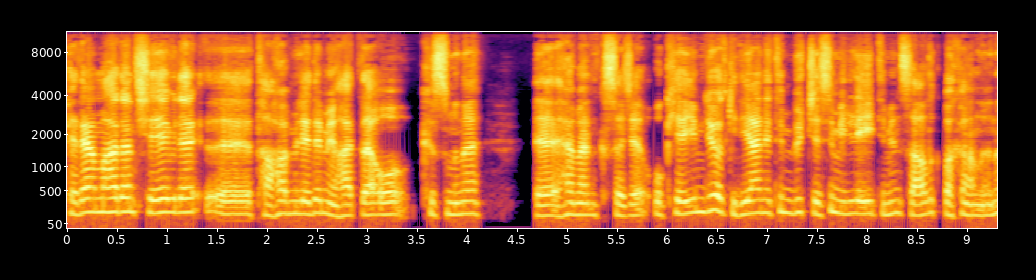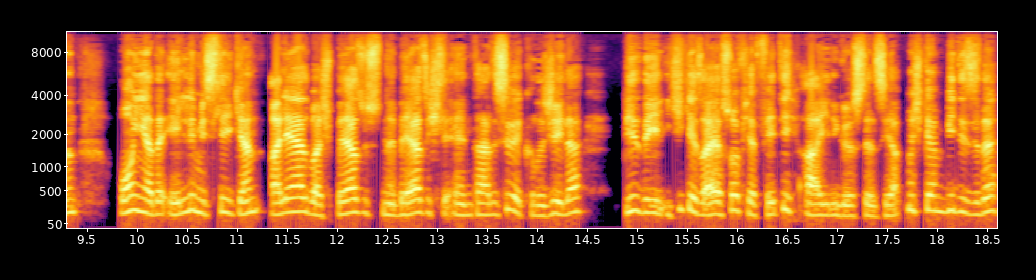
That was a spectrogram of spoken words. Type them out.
Periyan Maden şeye bile e, tahammül edemiyor. Hatta o kısmını e, hemen kısaca okuyayım. Diyor ki Diyanet'in bütçesi Milli Eğitim'in Sağlık Bakanlığı'nın 10 ya da 50 misliyken Ali Erbaş beyaz üstüne beyaz işli entazisi ve kılıcıyla bir değil iki kez Ayasofya fetih ayini gösterisi yapmışken bir dizide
